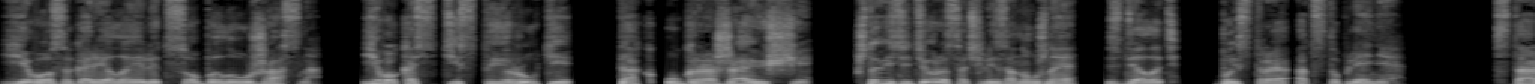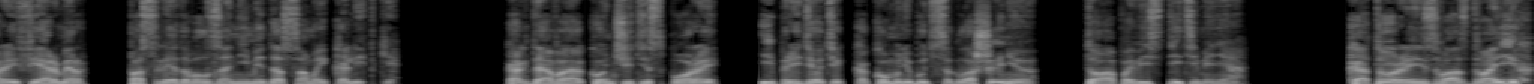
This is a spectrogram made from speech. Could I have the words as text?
Его загорелое лицо было ужасно. Его костистые руки так угрожающие, что визитеры сочли за нужное сделать быстрое отступление. Старый фермер последовал за ними до самой калитки. Когда вы окончите споры и придете к какому-нибудь соглашению, то оповестите меня. Который из вас двоих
